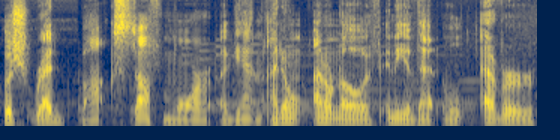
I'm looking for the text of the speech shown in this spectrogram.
push Redbox stuff more again. I don't I don't know if any of that will ever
